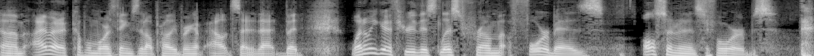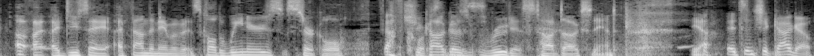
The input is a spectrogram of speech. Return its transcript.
Um, I've got a couple more things that I'll probably bring up outside of that, but why don't we go through this list from Forbes, also known as Forbes? oh, I, I, do say I found the name of it. It's called Wiener's Circle, Chicago's rudest hot dog stand. Yeah, it's in Chicago.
